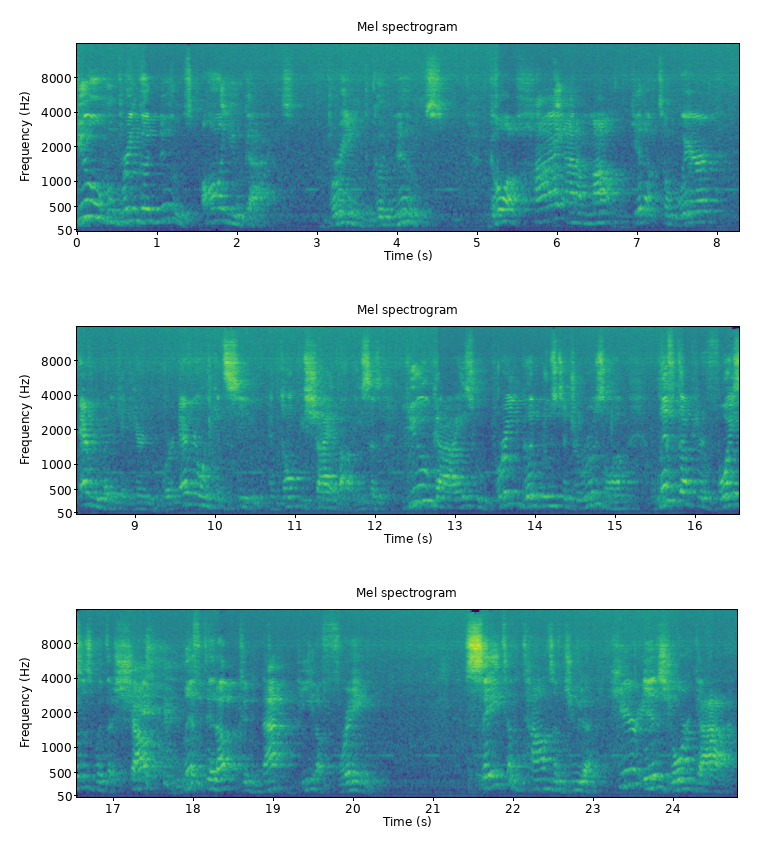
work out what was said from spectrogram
You who bring good news, all you guys, bring the good news. Go up high on a mountain. Get up to where everybody can hear you, where everyone can see you, and don't be shy about it. He says, You guys who bring good news to Jerusalem, lift up your voices with a shout. Lift it up. Do not be afraid. Say to the towns of Judah, Here is your God.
